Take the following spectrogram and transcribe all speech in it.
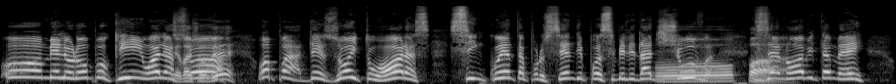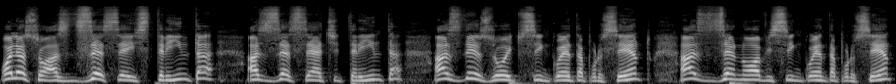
oh, melhorou um pouquinho, olha Porque só. vai chover? Opa, 18 horas, 50% de possibilidade de chuva. Opa. 19 também. Olha só, às 16h30, às 17h30, às 18 50%, às 19 50%,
